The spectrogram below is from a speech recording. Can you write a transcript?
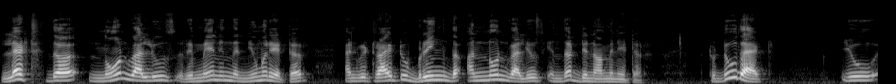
let the known values remain in the numerator and we try to bring the unknown values in the denominator. To do that you,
